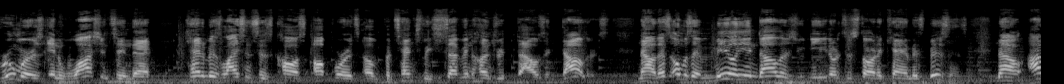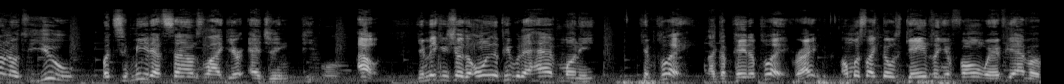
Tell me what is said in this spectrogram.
rumors in Washington that cannabis licenses cost upwards of potentially seven hundred thousand dollars. Now, that's almost a million dollars you need in order to start a cannabis business. Now, I don't know to you, but to me, that sounds like you're edging people out. You're making sure that only the people that have money can play, like a pay to play, right? Almost like those games on your phone where if you have a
